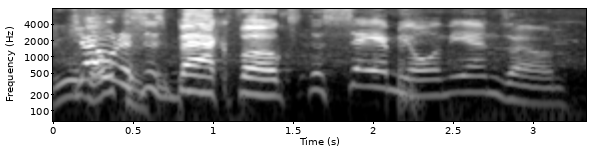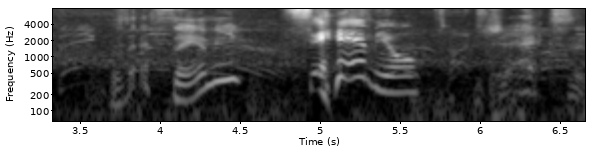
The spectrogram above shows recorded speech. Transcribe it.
was Jonas open. is back, folks. The Samuel in the end zone. Was that Sammy Samuel Jackson?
